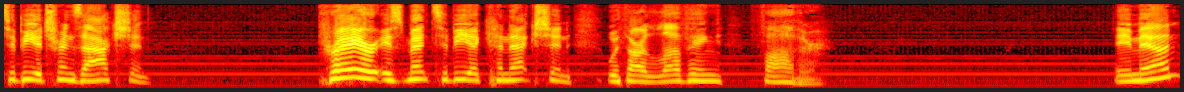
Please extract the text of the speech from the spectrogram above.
to be a transaction. Prayer is meant to be a connection with our loving Father. Amen?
